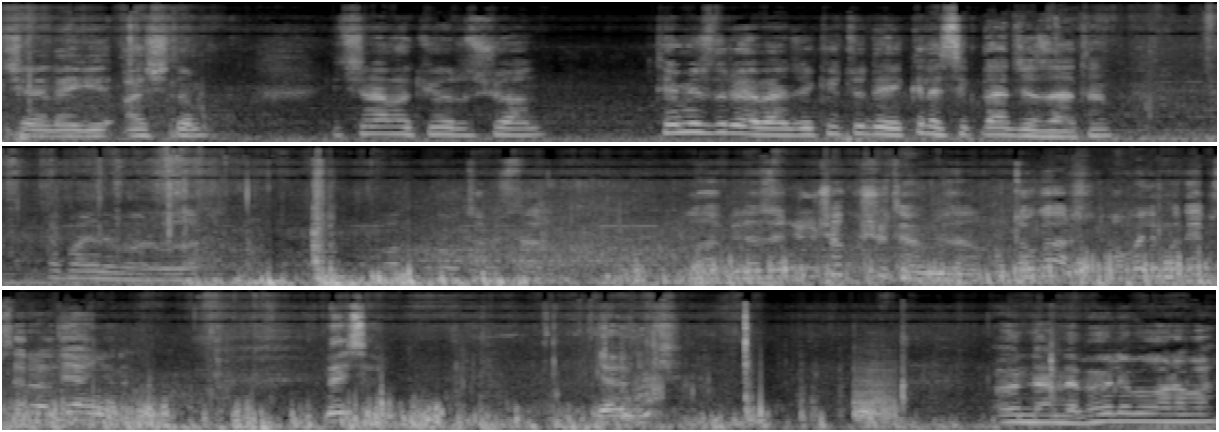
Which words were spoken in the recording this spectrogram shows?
İçine de açtım. İçine bakıyoruz şu an. Temiz duruyor bence. Kötü değil. Klasik Dacia zaten. Hep aynı bu arabalar. Bak otobüsler. Ulan biraz önce uçak kuşu temizlen. Otogar, havalimanı hepsi herhalde yan yana. Neyse. Geldik. Önden de böyle bu araba.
